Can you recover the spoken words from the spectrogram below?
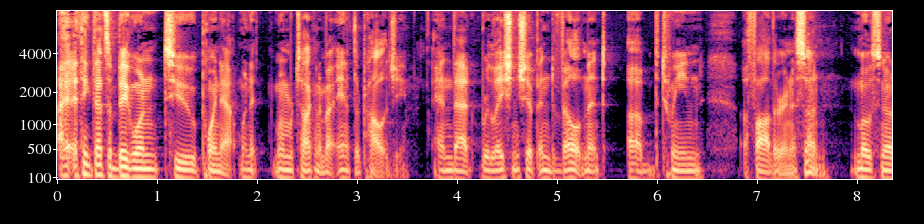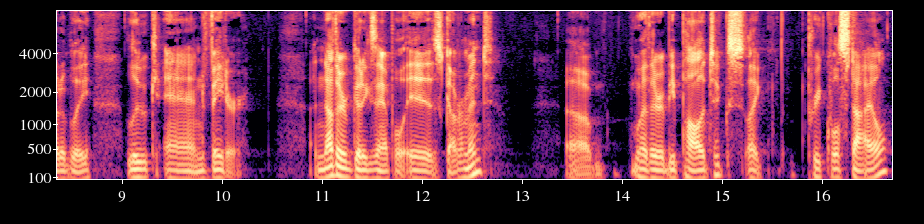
I, I think that's a big one to point out when, it, when we're talking about anthropology and that relationship and development uh, between a father and a son, most notably Luke and Vader. Another good example is government, uh, whether it be politics, like prequel style,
